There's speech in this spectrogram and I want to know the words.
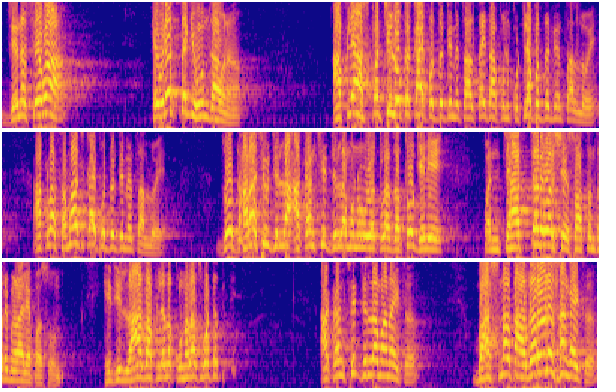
जनसेवा हे व्रत घेऊन जावणं आपल्या आसपासची लोक काय पद्धतीने चालतायत? आपण कुठल्या पद्धतीने चाललोय? आपला समाज काय पद्धतीने चाललोय? जो धाराशिव जिल्हा आकांक्षित जिल्हा म्हणून ओळखला जातो गेले पंच्याहत्तर वर्षे स्वातंत्र्य मिळाल्यापासून हे जी लाज आपल्याला कोणालाच वाटत नाही. आकांक्षित जिल्हा मानायचं भाषणात आदरानं सांगायचं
